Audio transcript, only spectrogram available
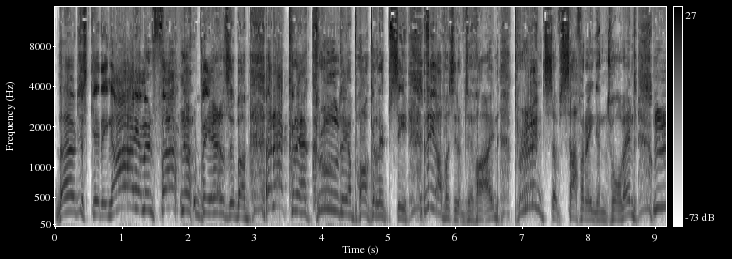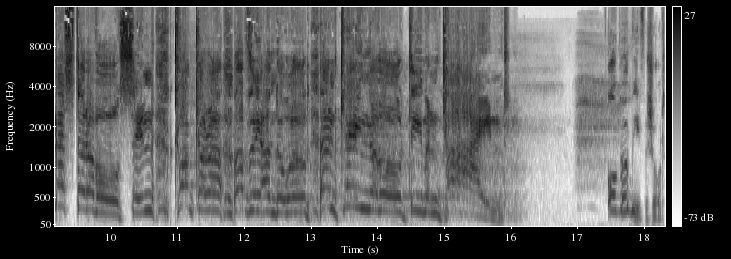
No, just kidding. I am Infernal Beelzebub, an acre cruel de apocalypse, the opposite of divine, prince of suffering and torment, master of all sin, conqueror of the underworld, and king of all demon kind. Or Bubi for short.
